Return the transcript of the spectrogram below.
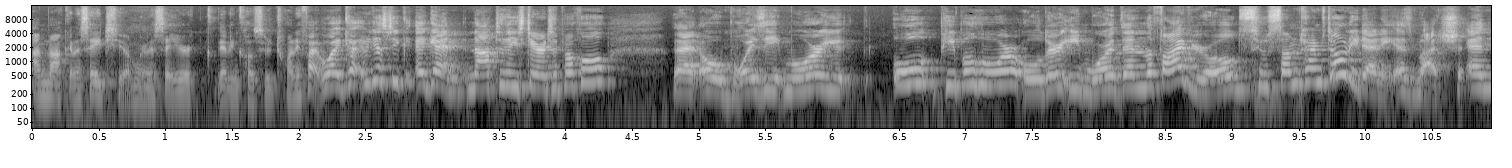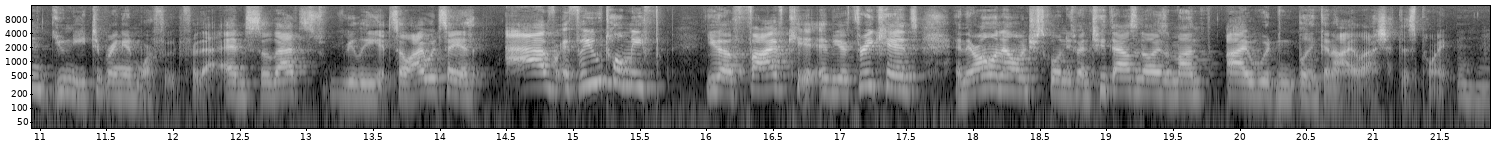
I'm not going to say two. I'm going to say you're getting closer to 25. Well, I guess you- again, not to be stereotypical. That oh, boys eat more. You, old people who are older eat more than the five year olds who sometimes don't eat any as much, and you need to bring in more food for that. And so that's really it. So I would say as if you told me you have five kids, if you have three kids and they're all in elementary school and you spend two thousand dollars a month, I wouldn't blink an eyelash at this point. Mm-hmm.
